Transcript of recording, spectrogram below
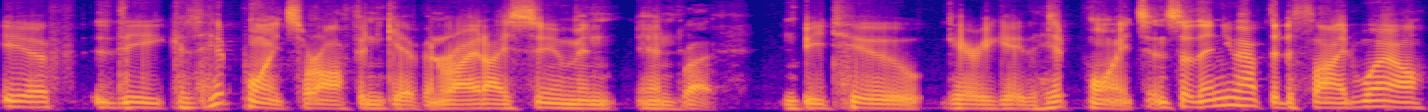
if the because hit points are often given, right? I assume in in, right. in B two, Gary gave the hit points, and so then you have to decide, well.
